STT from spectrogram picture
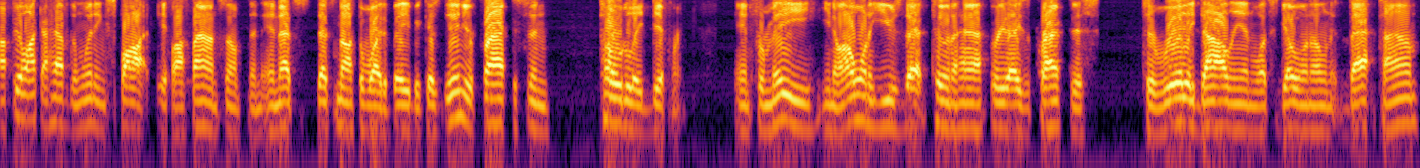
I feel like I have the winning spot if I find something, and that's that's not the way to be because then you're practicing totally different. And for me, you know, I want to use that two and a half, three days of practice to really dial in what's going on at that time.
